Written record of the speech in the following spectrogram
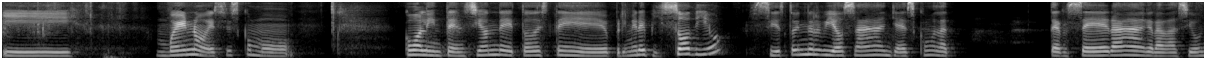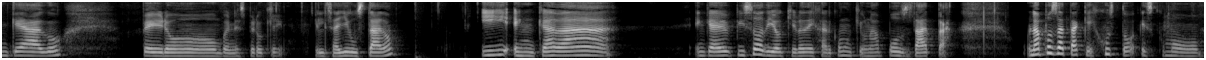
Y bueno, ese es como como la intención de todo este primer episodio. Si estoy nerviosa, ya es como la tercera grabación que hago, pero bueno, espero que, les haya gustado. Y en cada, en cada episodio quiero dejar como que una postdata. Una postdata que justo es como...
